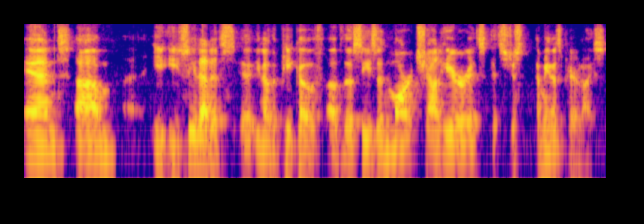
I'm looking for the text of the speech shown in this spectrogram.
and um, you, you, see that its uh, you know the peak of of the season, March out here. It's it's just, I mean, it's paradise.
